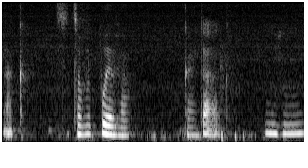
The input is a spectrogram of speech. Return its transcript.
tak, co wypływa. Okej. Tak. Mhm.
